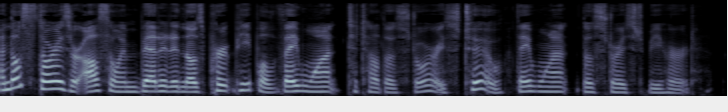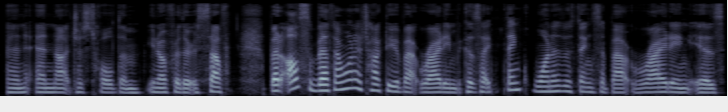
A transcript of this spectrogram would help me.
And those stories are also embedded in those per- people. They want to tell those stories too. They want those stories to be heard. And, and not just hold them, you know, for themselves. But also, Beth, I want to talk to you about writing because I think one of the things about writing is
